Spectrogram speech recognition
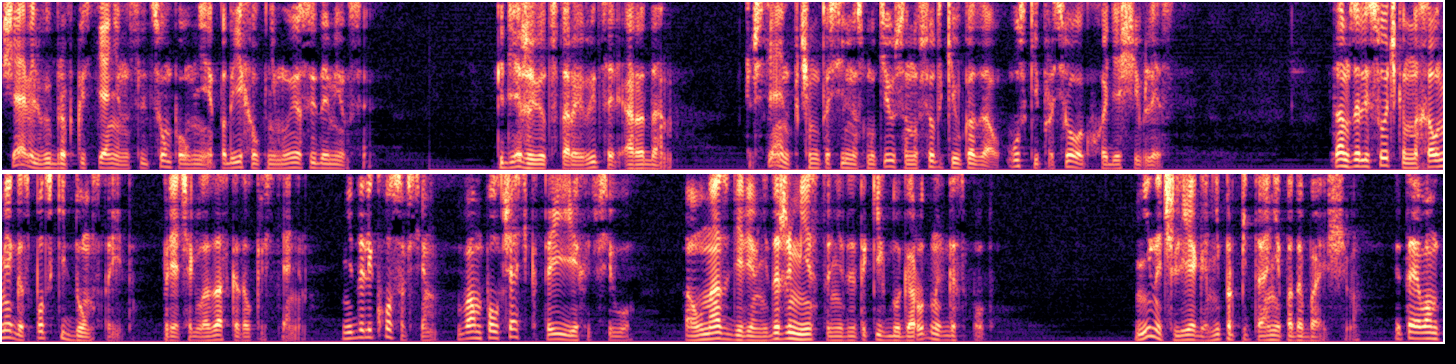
Щавель, выбрав крестьянина с лицом поумнее, подъехал к нему и осведомился. где живет старый рыцарь Арадан. Крестьянин почему-то сильно смутился, но все-таки указал узкий проселок, уходящий в лес. Там за лесочком на холме господский дом стоит, пряча глаза, сказал крестьянин. Недалеко совсем, вам полчасика-то и ехать всего. А у нас в деревне даже места не для таких благородных господ. Ни ночлега, ни пропитания подобающего. Это я вам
